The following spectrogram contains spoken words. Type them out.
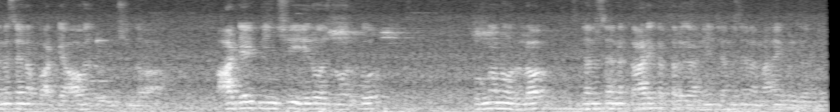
జనసేన పార్టీ ఆవిర్భవించిందో ఆ డేట్ నుంచి ఈ రోజు వరకు తుంగనూరులో జనసేన కార్యకర్తలు కానీ జనసేన నాయకులు కానీ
